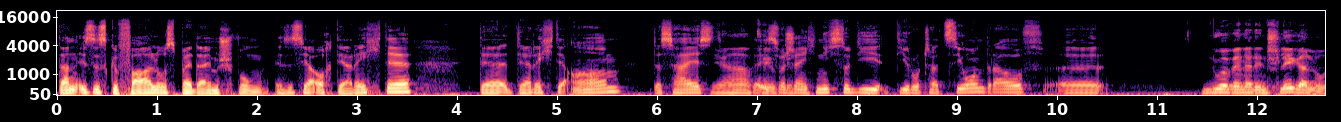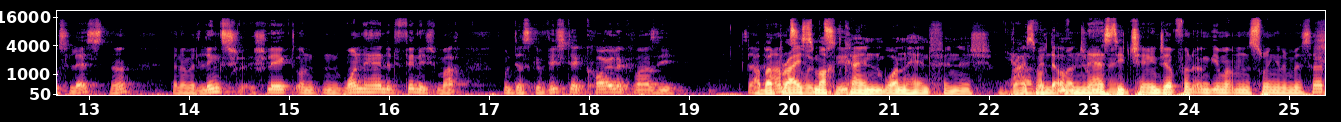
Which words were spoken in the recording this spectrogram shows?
dann ist es gefahrlos bei deinem Schwung. Es ist ja auch der rechte, der, der rechte Arm. Das heißt, Ja, okay, da ist okay. wahrscheinlich nicht so die, die Rotation drauf. Äh, Nur wenn er den Schläger loslässt, ne? wenn er mit links sch- schlägt und ein One-Handed Finish macht und das Gewicht der Keule quasi. aber Arm Bryce macht keinen One-Hand-Finish. Ja, Bryce wenn der auch immer einen nasty Change-Up von irgendjemandem einen Swing and a Miss hat.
